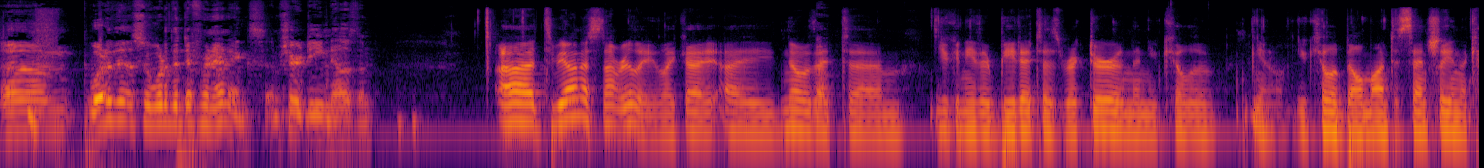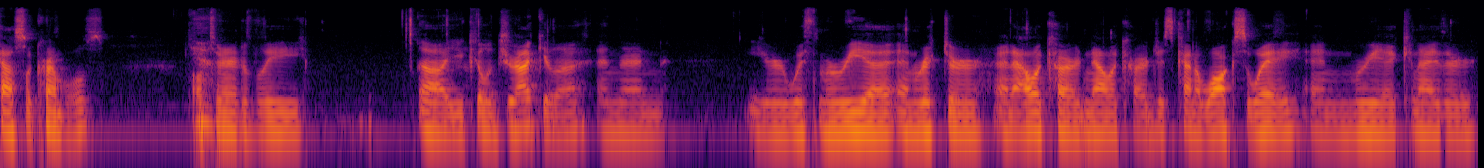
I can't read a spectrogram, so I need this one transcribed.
um, what are the so what are the different endings? I'm sure Dean knows them. Uh, to be honest, not really. Like I, I know that um, you can either beat it as Richter, and then you kill a, you know, you kill a Belmont essentially, and the castle crumbles. Alternatively, uh, you kill Dracula, and then you're with Maria and Richter and Alucard, and Alucard just kind of walks away, and Maria can either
